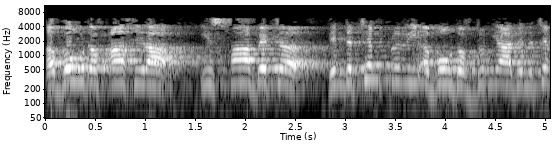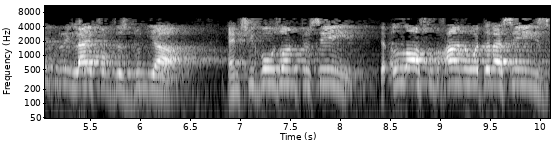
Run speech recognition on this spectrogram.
abode of akhirah is far better than the temporary abode of dunya, than the temporary life of this dunya. And she goes on to say that Allah subhanahu wa ta'ala says,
